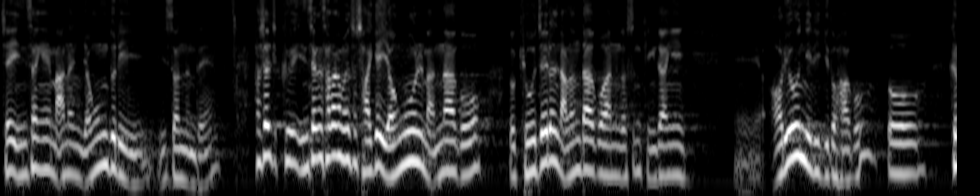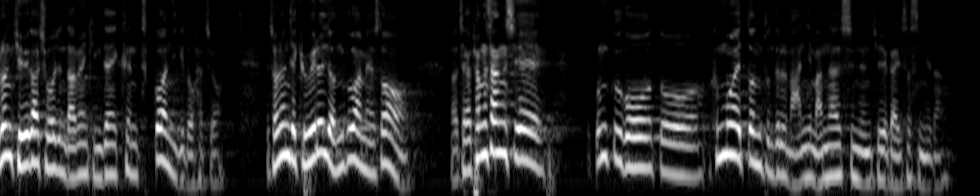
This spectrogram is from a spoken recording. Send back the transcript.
제 인생에 많은 영웅들이 있었는데 사실 그 인생을 살아가면서 자기의 영웅을 만나고 또 교제를 나눈다고 하는 것은 굉장히 어려운 일이기도 하고 또 그런 기회가 주어진다면 굉장히 큰 특권이기도 하죠. 저는 이제 교회를 연구하면서 어, 제가 평상시에 꿈꾸고 또 흠모했던 분들을 많이 만날 수 있는 기회가 있었습니다.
